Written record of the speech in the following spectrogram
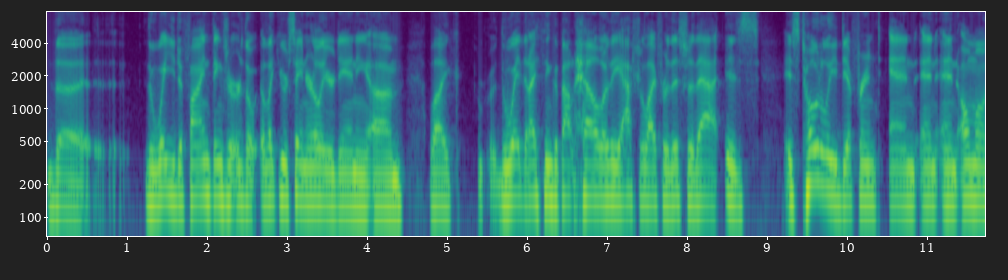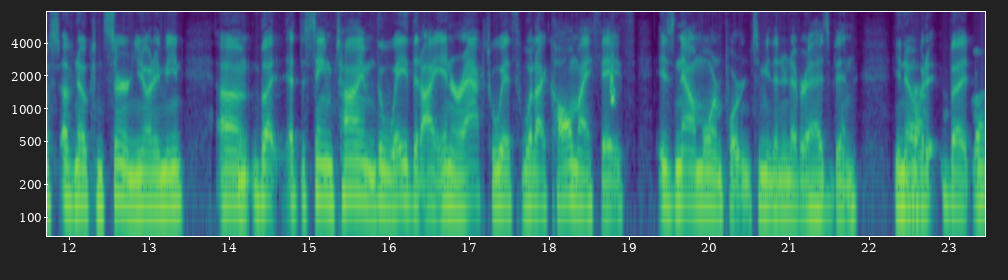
the the way you define things, or the like you were saying earlier, Danny, um, like the way that I think about hell or the afterlife or this or that is is totally different and and and almost of no concern. You know what I mean? Um, But at the same time, the way that I interact with what I call my faith is now more important to me than it ever has been. You know, Yeah. but it, but Yeah.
